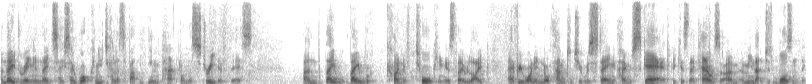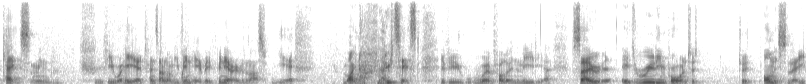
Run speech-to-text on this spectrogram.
and they'd ring and they'd say, "So what can you tell us about the impact on the street of this?" and they they were kind of talking as though like everyone in Northamptonshire was staying at home scared because their council. I mean, that just wasn't the case. I mean, if you were here, it depends how long you've been here, but if you've been here over the last year, you might not have noticed if you weren't following the media. So it's really important to, to honestly,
